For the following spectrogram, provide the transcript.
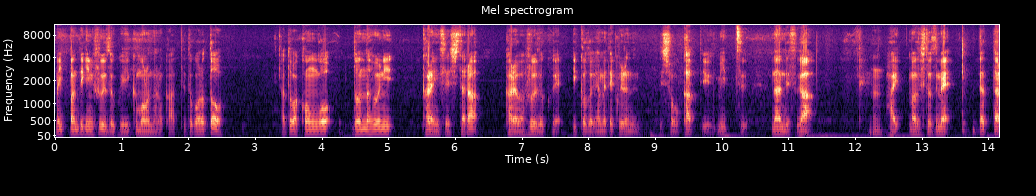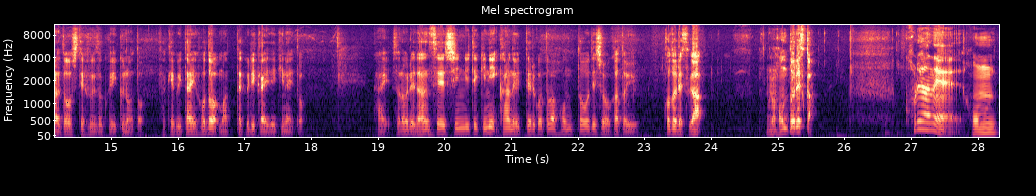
まあ、一般的に風俗へ行くものなのかっていうところと、あとは今後、どんな風に彼に接したら、彼は風俗へ行くことをやめてくれるんでしょうかっていう3つなんですが、うんはい。まず1つ目。だったらどうして風俗へ行くのと？叫びたいほど全く理解できないと。はい。その上で男性心理的に彼の言ってることは本当でしょうかということですが、これ本当ですか、これはね、本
